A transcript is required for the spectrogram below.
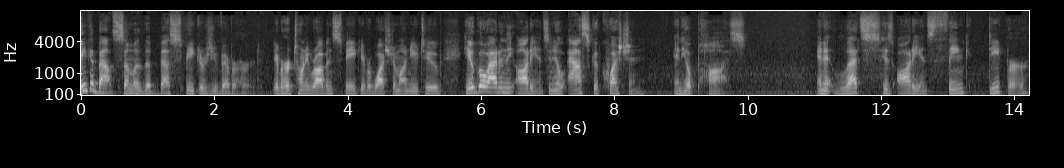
Think about some of the best speakers you've ever heard. You ever heard Tony Robbins speak? You ever watched him on YouTube? He'll go out in the audience and he'll ask a question and he'll pause. And it lets his audience think deeper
